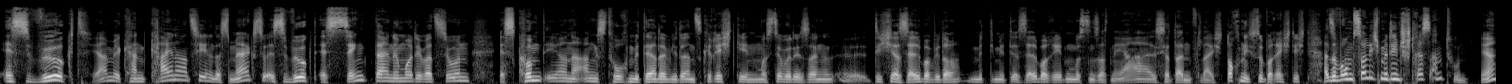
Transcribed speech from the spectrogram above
es wirkt, ja, mir kann keiner erzählen, das merkst du, es wirkt, es senkt deine Motivation, es kommt eher eine Angst hoch, mit der du wieder ins Gericht gehen musst, der würde sagen, äh, dich ja selber wieder mit, mit dir selber reden musst und sagt, na ja, ist ja dann vielleicht doch nicht so berechtigt. Also warum soll ich mir den Stress antun, ja?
